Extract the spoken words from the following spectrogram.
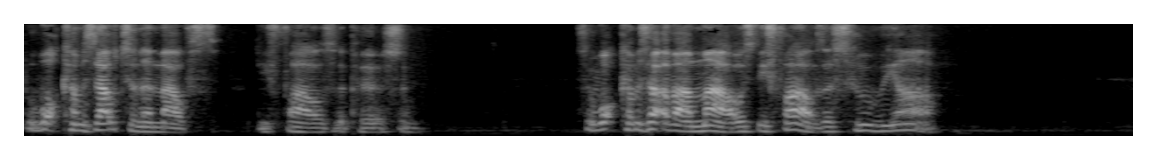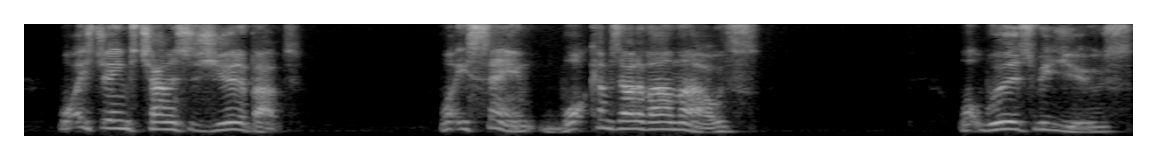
but what comes out of the mouth defiles the person. So what comes out of our mouths defiles us who we are. What is James challenged us here about? What he's saying, what comes out of our mouths, what words we use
